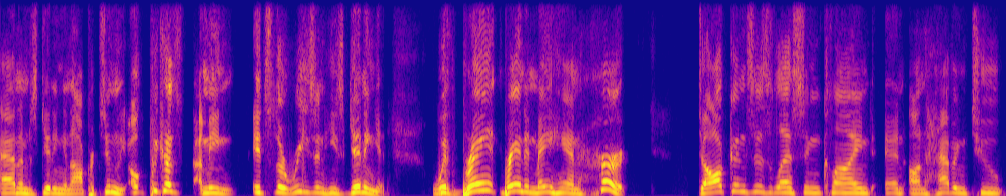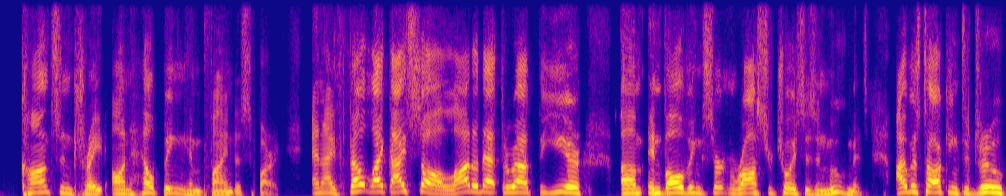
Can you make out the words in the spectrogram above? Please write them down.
Adams getting an opportunity. Oh, because I mean, it's the reason he's getting it with Brandon Mahan hurt, Dawkins is less inclined and on having to concentrate on helping him find a spark. And I felt like I saw a lot of that throughout the year um, involving certain roster choices and movements. I was talking to Drew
